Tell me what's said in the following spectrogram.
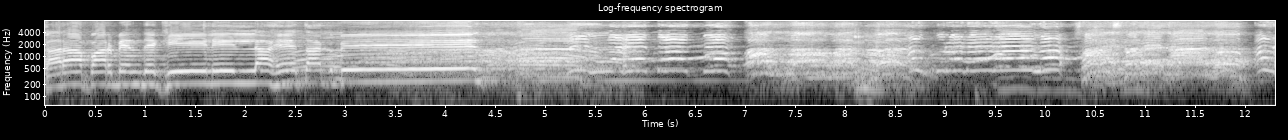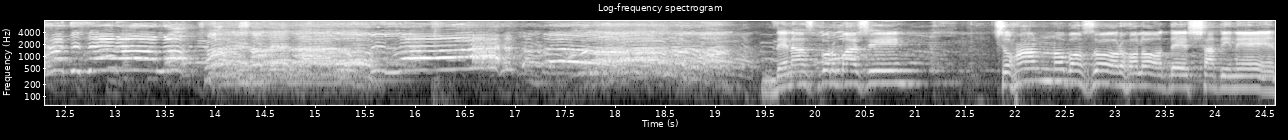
কারা পারবেন দেখি? লিল্লাহে তাকবীর। দিনাজপুরবাসী চুহান্ন বছর হলো দেশ স্বাধীনের।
